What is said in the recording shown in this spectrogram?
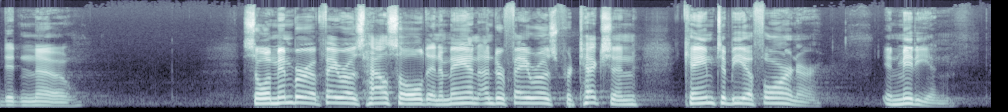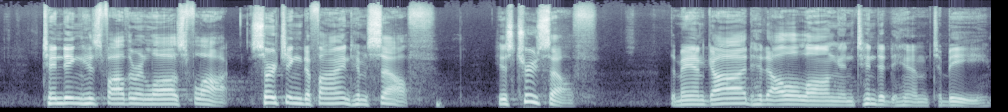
didn't know. So a member of Pharaoh's household and a man under Pharaoh's protection came to be a foreigner in Midian, tending his father in law's flock, searching to find himself, his true self, the man God had all along intended him to be.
